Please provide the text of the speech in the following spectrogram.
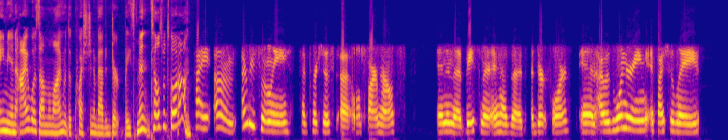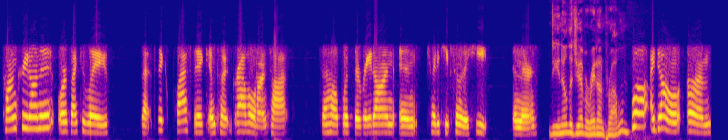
Amy and I was on the line with a question about a dirt basement. Tell us what's going on. Hi. Um, I recently had purchased an old farmhouse, and in the basement it has a, a dirt floor. And I was wondering if I should lay concrete on it or if I could lay that thick plastic and put gravel on top to help with the radon and try to keep some of the heat in there. Do you know that you have a radon problem? Well, I don't. Um,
